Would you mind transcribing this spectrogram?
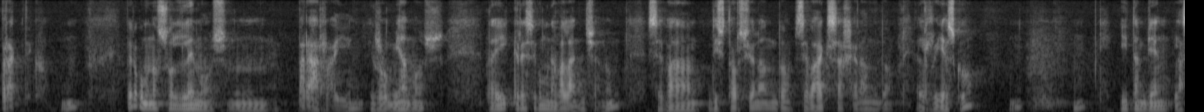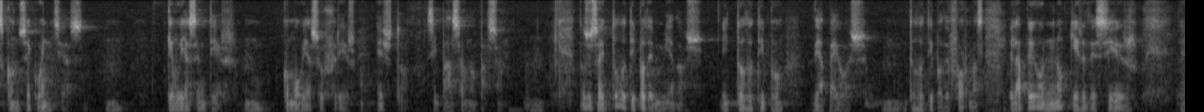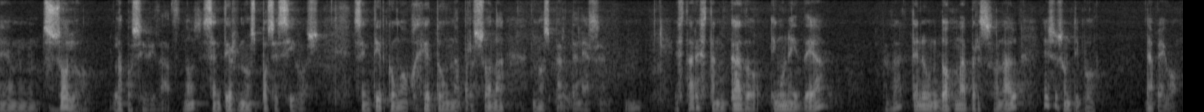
práctico. Pero como no solemos mm, parar ahí y rumiamos, de ahí crece como una avalancha, ¿no? Se va distorsionando, se va exagerando el riesgo y también las consecuencias. ¿Qué voy a sentir? ¿Cómo voy a sufrir esto? Si pasa o no pasa. Entonces hay todo tipo de miedos y todo tipo de apegos, todo tipo de formas. El apego no quiere decir em, solo la posibilidad, ¿no? sentirnos posesivos, sentir que un objeto, una persona nos pertenece. Estar estancado en una idea, ¿verdad? tener un dogma personal, eso es un tipo de apego.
